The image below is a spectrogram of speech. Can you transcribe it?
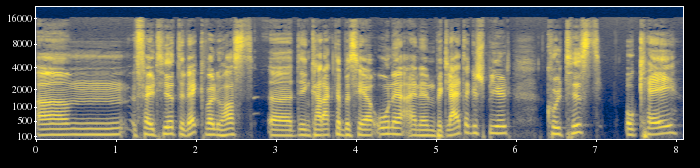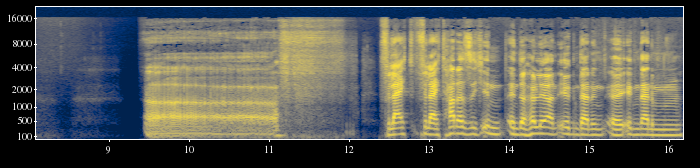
ähm, fällt Hirte weg, weil du hast äh, den Charakter bisher ohne einen Begleiter gespielt. Kultist, okay. Äh, vielleicht, vielleicht hat er sich in, in der Hölle an irgendeinem, äh, irgendeinem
